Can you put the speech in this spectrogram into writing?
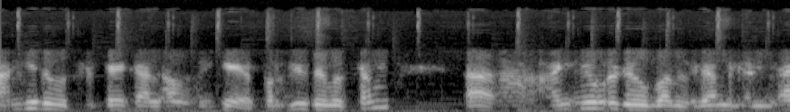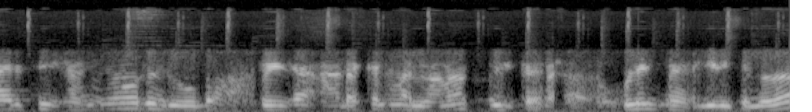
അഞ്ച് ദിവസത്തെ കാലാവധിക്ക് പ്രതി ദിവസം അഞ്ഞൂറ് രൂപ വീതം രണ്ടായിരത്തി അഞ്ഞൂറ് രൂപ പിഴ അടക്കണമെന്നാണ് സ്പീക്കർ ഉള്ളിൽ നൽകിയിരിക്കുന്നത്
